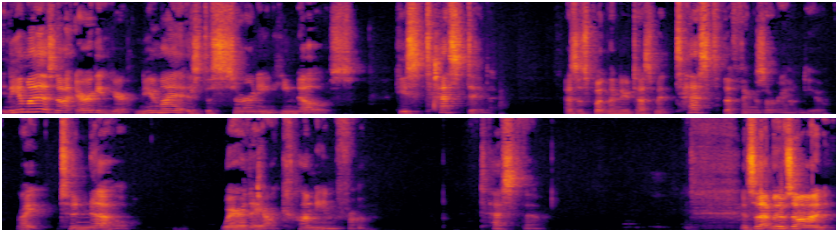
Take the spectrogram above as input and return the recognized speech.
Nehemiah is not arrogant here. Nehemiah is discerning. He knows. He's tested, as it's put in the New Testament. Test the things around you, right? To know where they are coming from. Test them. And so that moves on.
